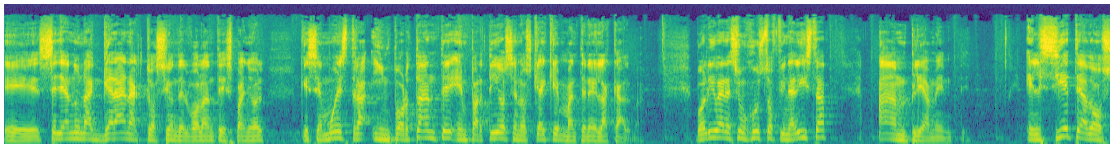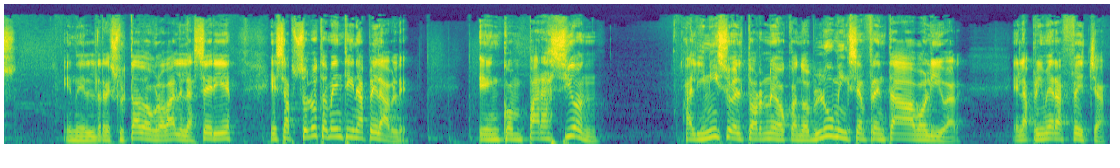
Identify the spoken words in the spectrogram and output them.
eh, sellando una gran actuación del volante español que se muestra importante en partidos en los que hay que mantener la calma. Bolívar es un justo finalista ampliamente. El 7 a 2 en el resultado global de la serie es absolutamente inapelable. En comparación al inicio del torneo, cuando Blooming se enfrentaba a Bolívar, en la primera fecha,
